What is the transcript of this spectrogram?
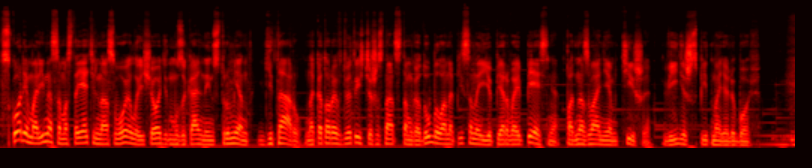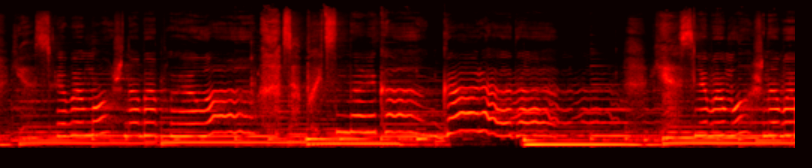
Вскоре Марина самостоятельно освоила еще один музыкальный инструмент – гитару, на которой в 2016 году была написана ее первая песня под названием «Тише. Видишь, спит моя любовь». Если бы можно бы было забыть на века можно бы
